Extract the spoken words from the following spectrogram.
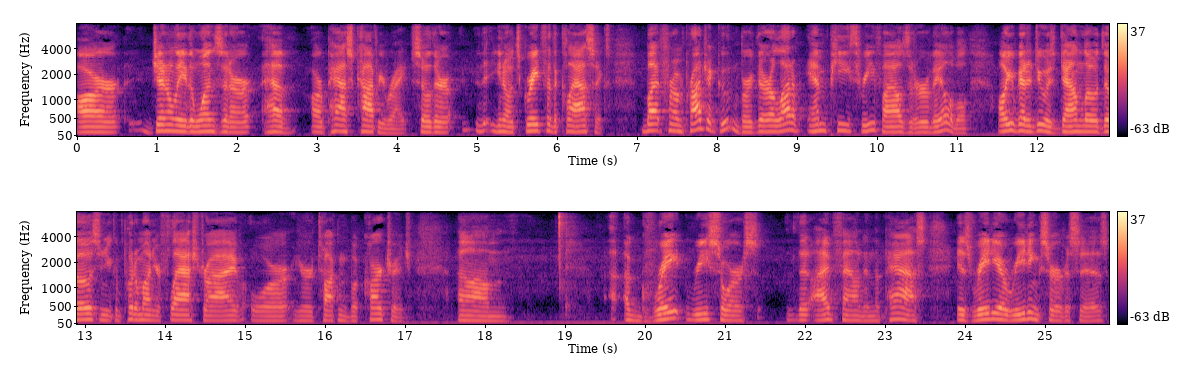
are generally the ones that are have are past copyright. So they're you know it's great for the classics. But from Project Gutenberg, there are a lot of MP3 files that are available all you've got to do is download those and you can put them on your flash drive or your talking book cartridge um, a great resource that i've found in the past is radio reading services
